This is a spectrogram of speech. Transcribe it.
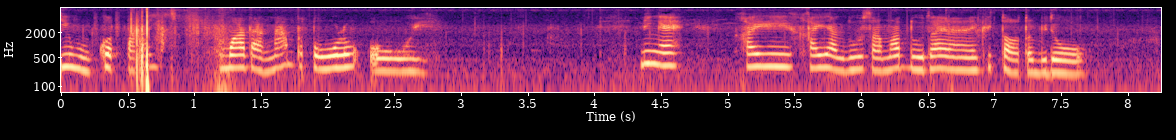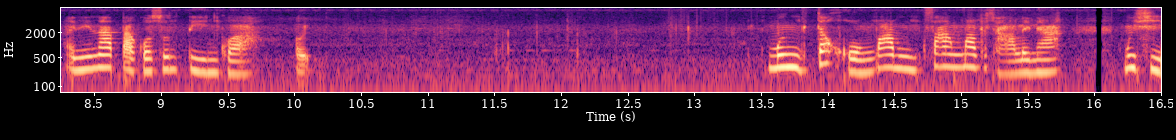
ริงๆผมกดตายมาดักหน้าประตูแล้วโอ้ยนี่ไง ใครใครอยากดูสามารถดูได้ในพี่ต่อตบิโด อันนี้หน้าตากว่าส้นตีนกว่าเอ้ยมึงเจ้าของบ้านมึงสร้างบ้านภาษาอะไรนะ มึงฉี่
